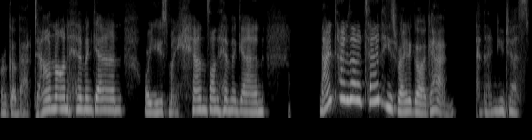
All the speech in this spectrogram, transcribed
or go back down on him again, or use my hands on him again, nine times out of 10, he's ready to go again and then you just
